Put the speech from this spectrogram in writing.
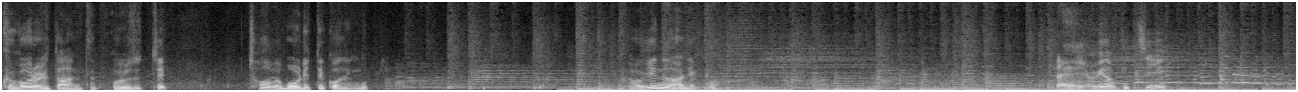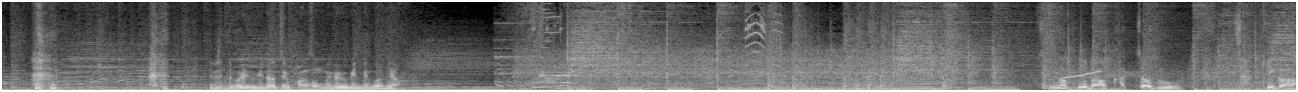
그거를 나한테 보여줬지? 처음에 머리띠 꺼낸 곳? 여기는 아닐 거야. 에이 여긴 없겠지. 이런데 막 여기 나중에 방송 보니까 여기 있는 거 아니야? 생각보다 가짜도 찾기가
